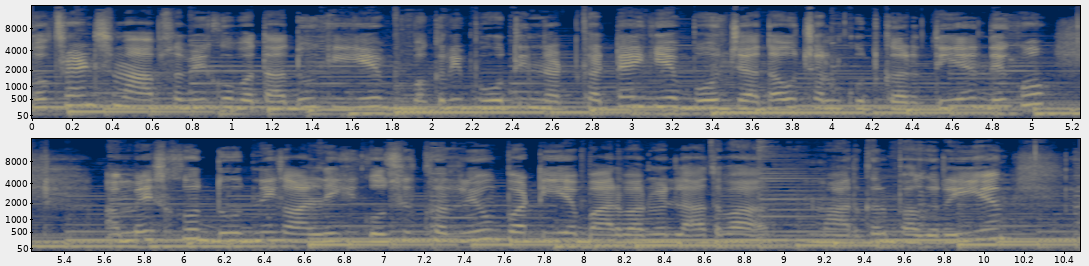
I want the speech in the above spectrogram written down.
तो फ्रेंड्स मैं आप सभी को बता दूँ कि ये बकरी बहुत ही नटखट है। ये बहुत ज़्यादा उछल कूद करती है। देखो, अब मैं इसको दूध निकालने की कोशिश कर रही हूँ बट ये बार बार में लात मार कर भग रही है।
